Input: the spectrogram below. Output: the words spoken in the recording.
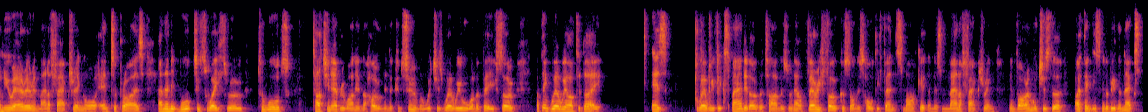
a new area in manufacturing or enterprise, and then it walks its way through towards touching everyone in the home, in the consumer, which is where we all want to be. So I think where we are today is where we've expanded over time is we're now very focused on this whole defense market and this manufacturing environment, which is the I think is going to be the next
